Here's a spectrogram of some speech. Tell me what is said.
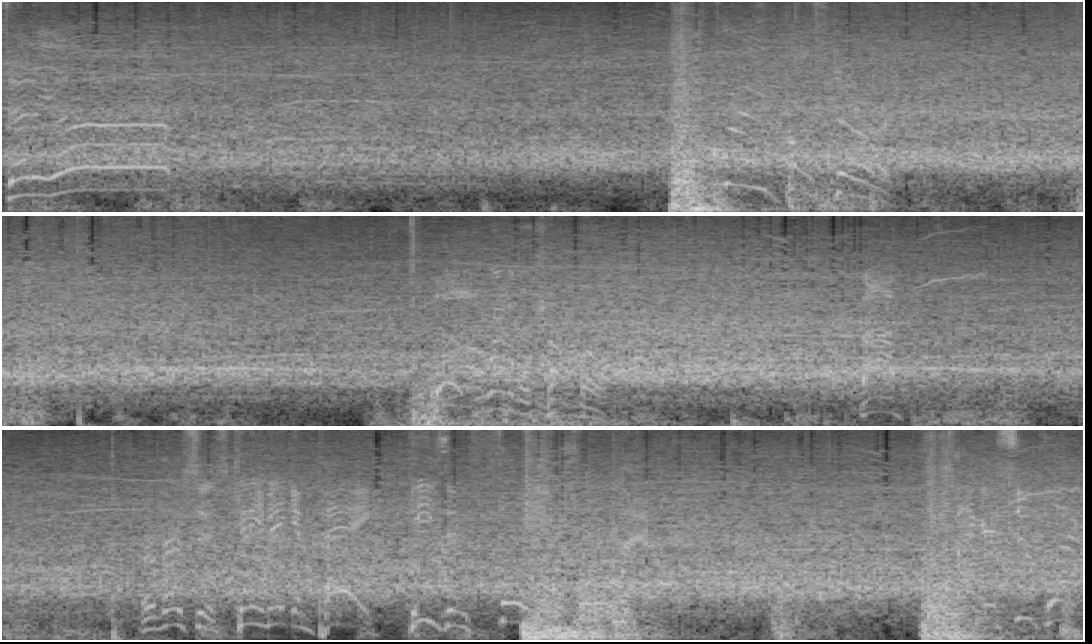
Setting up. Brain Buster. Incredible combo. Bob. Reverses. Can he make him pay? He's in full control now. Tiger suplex.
